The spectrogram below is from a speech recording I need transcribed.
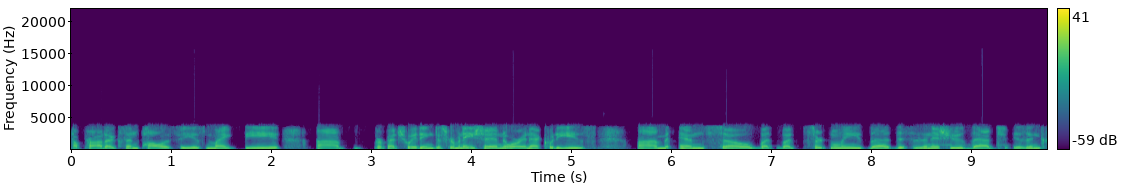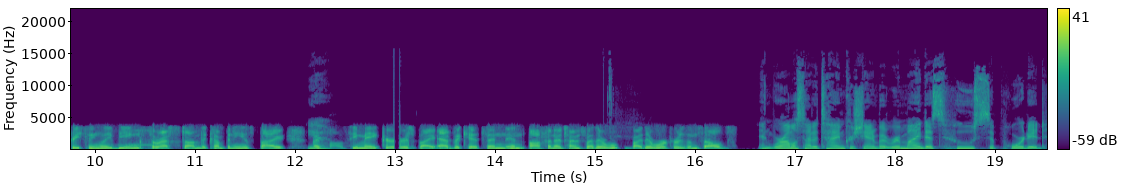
how products and policies might be uh, perpetuating discrimination or inequities. Um, and so, but but certainly uh, this is an issue that is increasingly being thrust on the companies by, yeah. by policymakers, by advocates, and, and often at times by their by their workers themselves. And we're almost out of time, Cristiano, but remind us who supported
